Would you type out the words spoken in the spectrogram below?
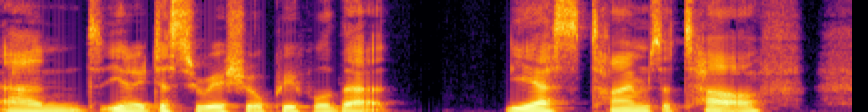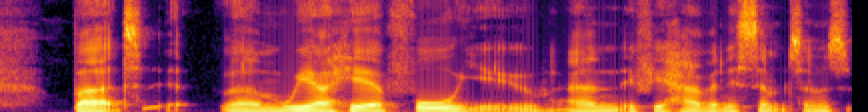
and, you know, just to reassure people that, yes, times are tough, but um, we are here for you. And if you have any symptoms,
